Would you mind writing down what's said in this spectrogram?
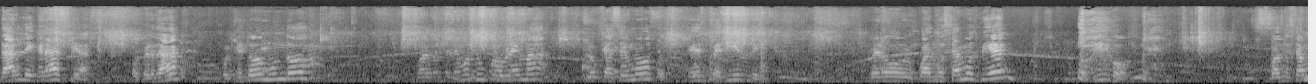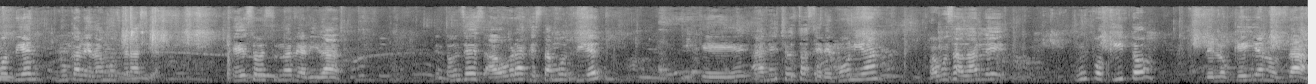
darle gracias, ¿verdad? Porque todo el mundo, cuando tenemos un problema, lo que hacemos es pedirle. Pero cuando estamos bien, digo, cuando estamos bien, nunca le damos gracias. Eso es una realidad. Entonces, ahora que estamos bien y que han hecho esta ceremonia, vamos a darle un poquito de lo que ella nos da.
